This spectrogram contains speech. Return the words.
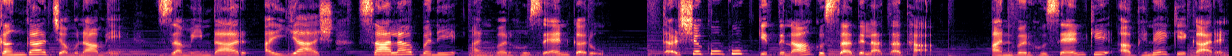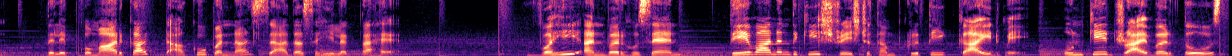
गंगा जमुना में जमींदार अयाश साला बने अनवर हुसैन का रूप। दर्शकों को कितना गुस्सा दिलाता था। अनवर हुसैन के अभिनय के कारण दिलीप कुमार का टाकू बनना ज़्यादा सही लगता है। वही अनवर हुसैन देवानंद की श्रेष्ठतम कृति गाइड में उनके ड्राइवर दोस्त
